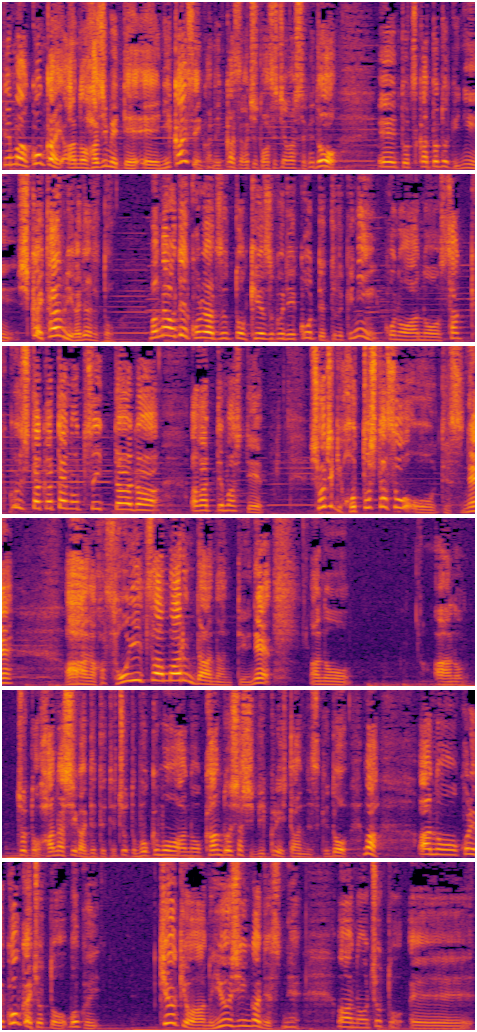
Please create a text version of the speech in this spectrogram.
でまあ、今回あの初めて、えー、2回戦かな1回戦かちょっと忘れちゃいましたけど、えーと、使った時にしっかりタイムリーが出たと、まあ、なのでこれはずっと継続でいこうって言った時にこのあの作曲した方のツイッターが上がってまして正直ほっとしたそうですね。ああなんかそういう逸話もあるんだなんていうねあのあのちょっと話が出ててちょっと僕もあの感動したしびっくりしたんですけどまああのこれ今回ちょっと僕急遽あの友人がですねあのちょっと、え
